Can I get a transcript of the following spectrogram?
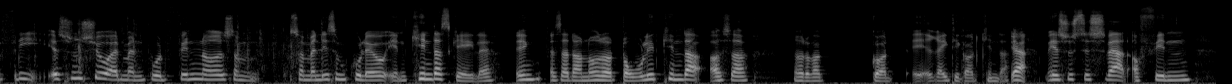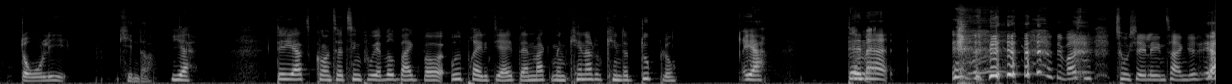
fordi jeg synes jo, at man burde finde noget, som, som man ligesom kunne lave en kinderskala, ikke? Altså, der var noget, der var dårligt kinder, og så noget, der var godt, øh, rigtig godt kinder. Ja. Men jeg synes, det er svært at finde dårlige kinder. Ja. Det jeg kommer til at tænke på, jeg ved bare ikke, hvor udbredt de er i Danmark, men kender du Kinder Duplo? Ja, Den, den er, det var sådan to sjæle i en tanke. ja.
